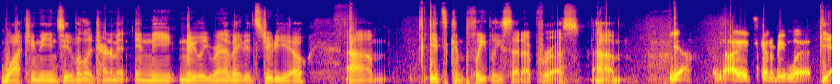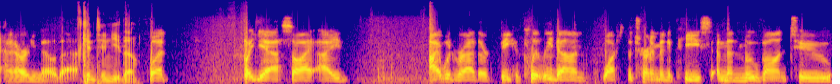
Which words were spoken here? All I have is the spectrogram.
watching the NCAA tournament in the newly renovated studio. Um, it's completely set up for us. Um, Yeah, it's going to be lit. Yeah. I already know that. continue though. But but yeah, so I, I I would rather be completely done, watch the tournament in peace, and then move on to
